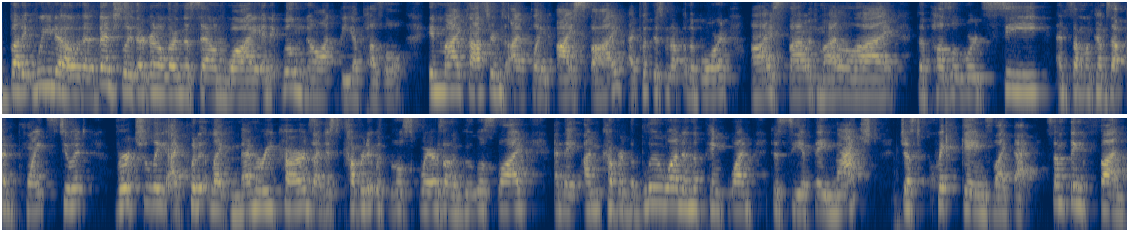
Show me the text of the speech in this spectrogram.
But we know that eventually they're going to learn the sound Y and it will not be a puzzle. In my classrooms, I've played I Spy. I put this one up on the board. I Spy with my little eye, the puzzle word C, and someone comes up and points to it virtually i put it like memory cards i just covered it with little squares on a google slide and they uncovered the blue one and the pink one to see if they matched just quick games like that something fun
